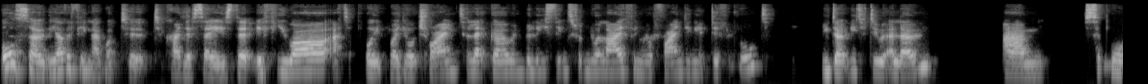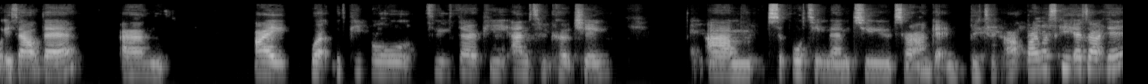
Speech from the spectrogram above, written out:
also the other thing I want to, to kind of say is that if you are at a point where you're trying to let go and release things from your life and you're finding it difficult, you don't need to do it alone. Um, support is out there. Um, I work with people through therapy and through coaching, um, supporting them to, sorry, I'm getting bitten up by mosquitoes out here,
